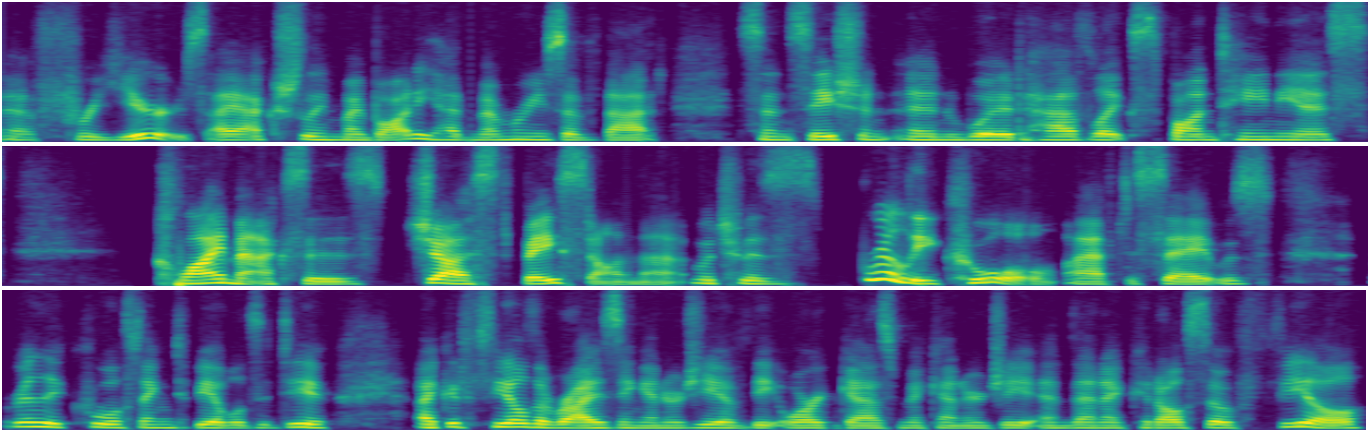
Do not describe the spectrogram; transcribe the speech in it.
uh, for years. I actually, my body had memories of that sensation and would have like spontaneous climaxes just based on that, which was really cool, I have to say. It was really cool thing to be able to do. I could feel the rising energy of the orgasmic energy, and then I could also feel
